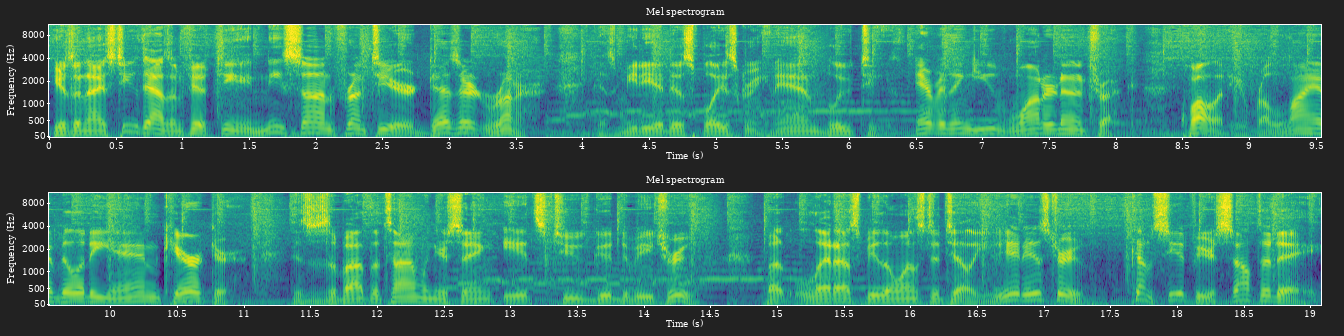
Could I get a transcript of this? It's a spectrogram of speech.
Here's a nice 2015 Nissan Frontier Desert Runner. His media display screen and Bluetooth, everything you've wanted in a truck. Quality, reliability, and character. This is about the time when you're saying it's too good to be true. But let us be the ones to tell you it is true. Come see it for yourself today.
